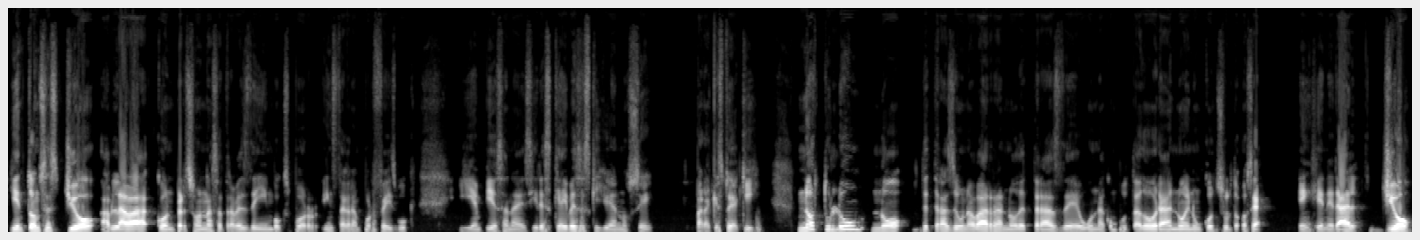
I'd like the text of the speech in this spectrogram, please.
Y entonces yo hablaba con personas a través de inbox por Instagram, por Facebook, y empiezan a decir, es que hay veces que yo ya no sé ¿para qué estoy aquí? No Tulum, no detrás de una barra, no detrás de una computadora, no en un consulto. O sea, en general, yo,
